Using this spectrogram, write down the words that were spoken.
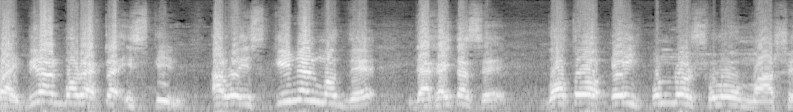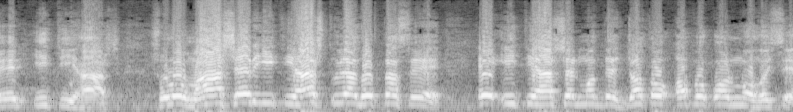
ভাই, বিরাট বড় একটা স্ক্রিন আর ওই স্ক্রিনের মধ্যে দেখাইতেছে গত এই পনেরো ষোলো মাসের ইতিহাস, ষোলো মাসের ইতিহাস তুলে ধরতেছে। এই ইতিহাসের মধ্যে যত অপকর্ম হয়েছে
